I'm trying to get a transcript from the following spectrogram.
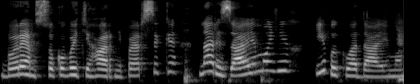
Беремо соковиті гарні персики, нарізаємо їх і викладаємо.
